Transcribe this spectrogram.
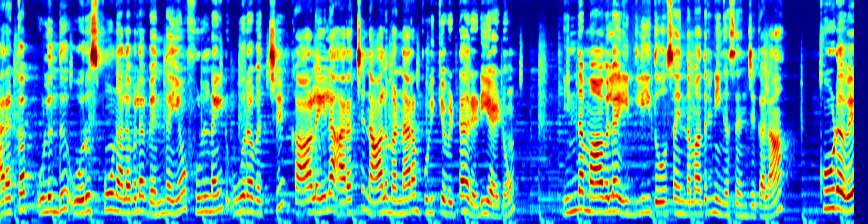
அரை கப் உளுந்து ஒரு ஸ்பூன் அளவில் வெந்தயம் ஃபுல் நைட் ஊற வச்சு காலையில் அரைச்சி நாலு மணி நேரம் புளிக்க விட்டால் ரெடி ஆகிடும் இந்த மாவில் இட்லி தோசை இந்த மாதிரி நீங்கள் செஞ்சுக்கலாம். கூடவே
